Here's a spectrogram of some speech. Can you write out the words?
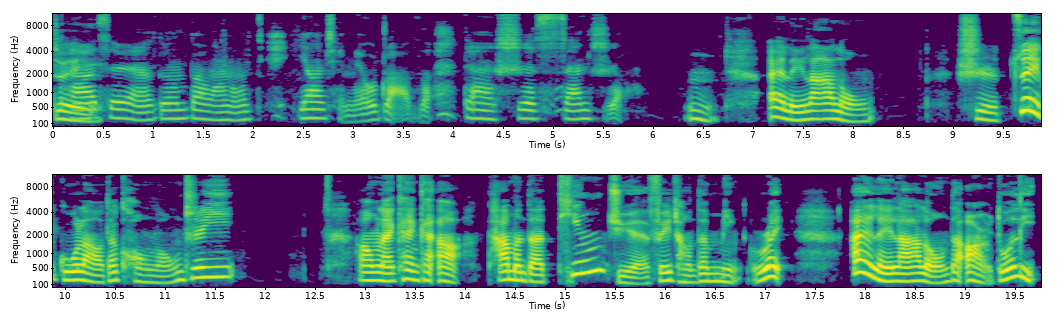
它虽然跟霸王龙一样前没有爪子，但是三只。嗯，艾雷拉龙是最古老的恐龙之一。好，我们来看看啊，它们的听觉非常的敏锐。艾雷拉龙的耳朵里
